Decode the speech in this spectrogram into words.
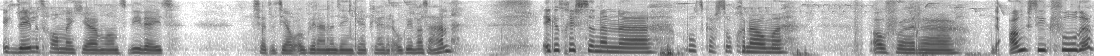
ik deel het gewoon met je, want wie weet, zet het jou ook weer aan het denken. Heb jij er ook weer wat aan? Ik had gisteren een uh, podcast opgenomen over uh, de angst die ik voelde.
